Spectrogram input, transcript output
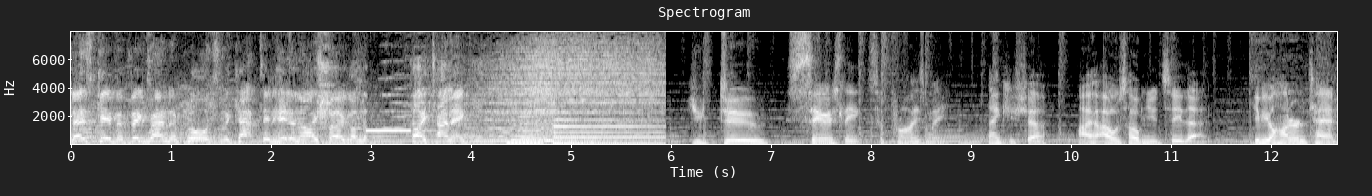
Let's give a big round of applause to the captain hitting an iceberg on the Titanic. You do seriously surprise me. Thank you, Chef. I, I was hoping you'd see that. Give you 110.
